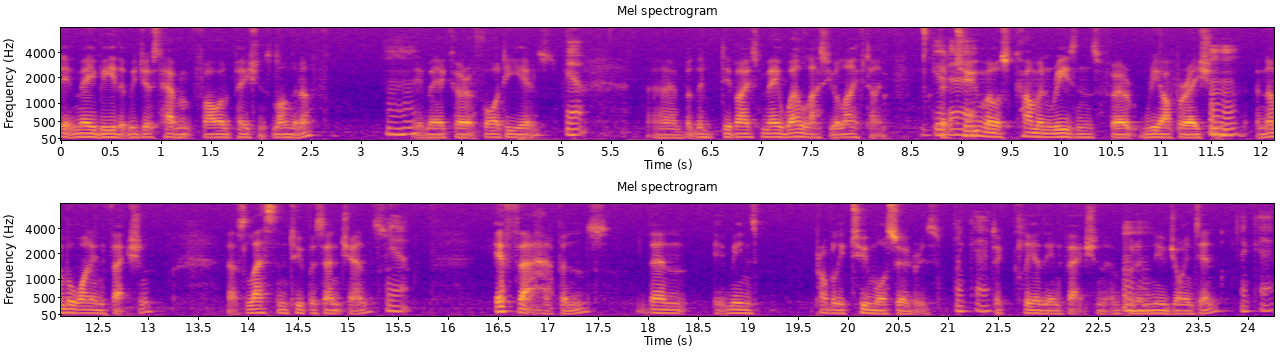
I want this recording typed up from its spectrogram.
It may be that we just haven't followed patients long enough. Mhm. It may occur at 40 years, Yeah. uh, but the device may well last your lifetime. Good. the air. two most common reasons for reoperation Mhm. are number one, infection. That's less than 2% chance. Yeah. If that happens, then it means probably two more surgeries Okay. to clear the infection and put a Mhm. new joint in. Okay.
